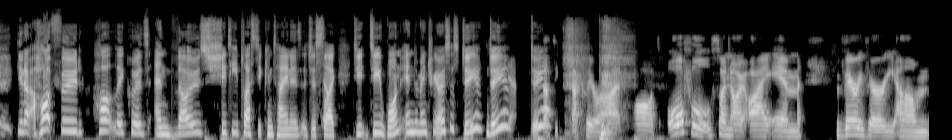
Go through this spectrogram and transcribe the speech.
you know, hot food, hot liquids, and those shitty plastic containers are just Yeah. like, do you, do you want endometriosis? Do you? Do you? Yeah. Do you? That's exactly right. oh, it's awful. So no, I am very, very, um,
